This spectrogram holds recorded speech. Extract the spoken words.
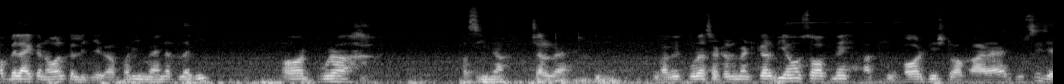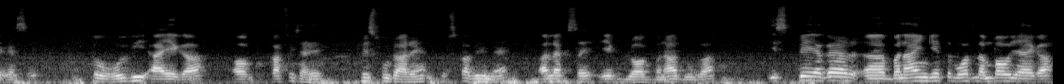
और बेल आइकन ऑल कर लीजिएगा। बड़ी मेहनत लगी और पूरा पसीना चल रहा है। अभी पूरा सेटलमेंट कर दिया हूँ शॉप में, अभी और भी स्टॉक आ रहा है दूसरी जगह से। तो वो भी आएगा और काफ़ी सारे फ़िश फ़ूड आ रहे हैं, उसका भी मैं अलग से एक ब्लॉग बना दूँगा। इस पर अगर बनाएँगे तो बहुत लंबा हो जाएगा।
